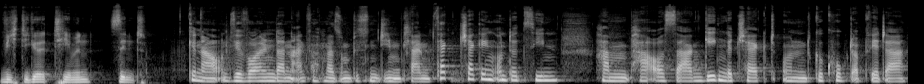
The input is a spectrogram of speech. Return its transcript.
wichtige Themen sind. Genau, und wir wollen dann einfach mal so ein bisschen dem kleinen Fact-Checking unterziehen, haben ein paar Aussagen gegengecheckt und geguckt, ob wir da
